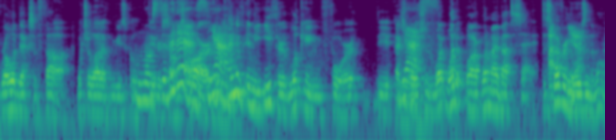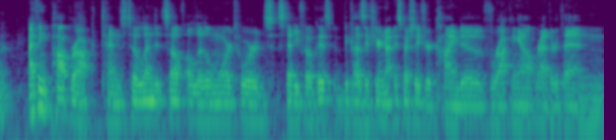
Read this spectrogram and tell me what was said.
Rolodex of thought, which a lot of musical Most theater of songs is, are, yeah. you're kind of in the ether looking for the exploration. What, what what what am I about to say? Discovering the yeah. words in the moment. I think pop rock tends to lend itself a little more towards steady focus because if you're not, especially if you're kind of rocking out rather than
